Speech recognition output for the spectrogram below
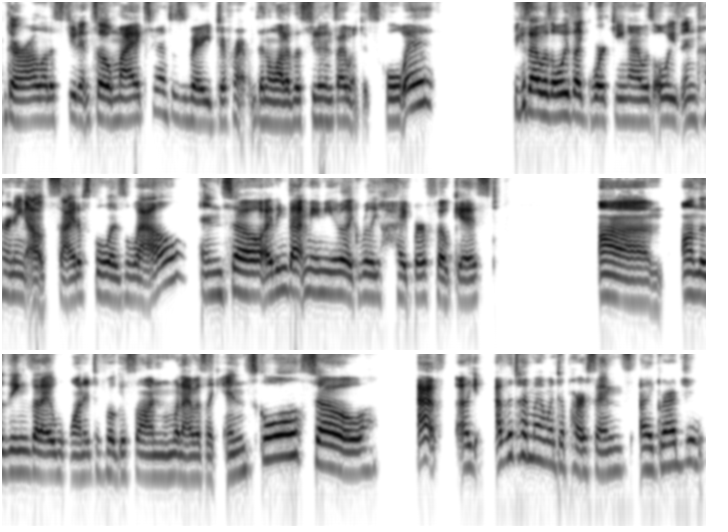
there are a lot of students. So my experience was very different than a lot of the students I went to school with because I was always like working. I was always interning outside of school as well. And so I think that made me like really hyper focused um on the things that I wanted to focus on when I was like in school. So at at the time I went to Parsons, I graduated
